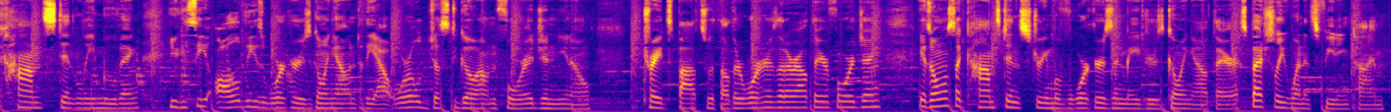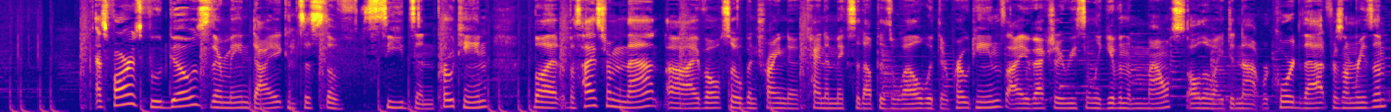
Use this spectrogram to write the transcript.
constantly moving. You can see all of these workers going out into the Outworld just to go out and forage and, you know, trade spots with other workers that are out there foraging. It's almost a constant stream of workers and majors going out there, especially when it's feeding time. As far as food goes, their main diet consists of seeds and protein, but besides from that, uh, I've also been trying to kind of mix it up as well with their proteins. I've actually recently given them a mouse, although I did not record that for some reason.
